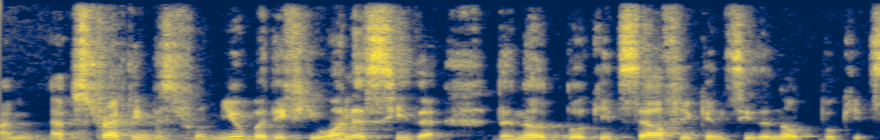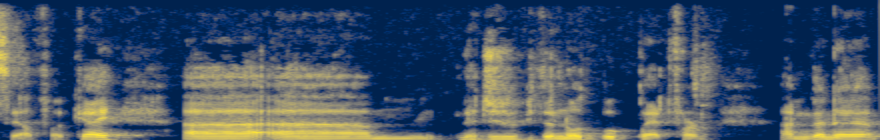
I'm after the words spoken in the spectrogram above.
I'm abstracting this from you, but if you want to see the, the notebook itself, you can see the notebook itself, okay? Uh, um, the Jupyter Notebook platform. I'm going to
